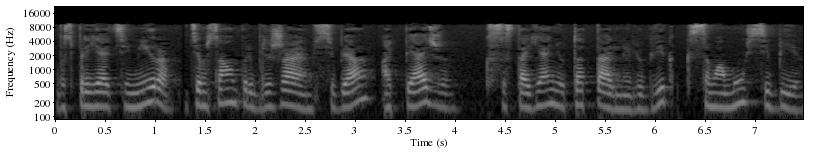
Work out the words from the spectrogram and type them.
восприятии мира, и тем самым приближаем себя, опять же, к состоянию тотальной любви к самому себе,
